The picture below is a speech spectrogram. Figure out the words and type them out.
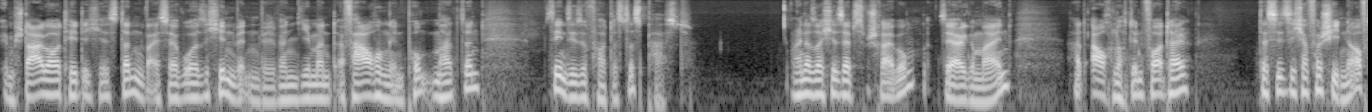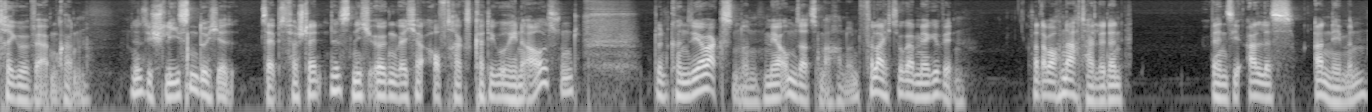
im Stahlbau tätig ist, dann weiß er, wo er sich hinwenden will. Wenn jemand Erfahrungen in Pumpen hat, dann sehen Sie sofort, dass das passt. Eine solche Selbstbeschreibung, sehr allgemein, hat auch noch den Vorteil, dass Sie sich auf verschiedene Aufträge bewerben können. Ne, sie schließen durch Ihr Selbstverständnis nicht irgendwelche Auftragskategorien aus und dann können sie ja wachsen und mehr Umsatz machen und vielleicht sogar mehr gewinnen. Das hat aber auch Nachteile, denn wenn sie alles annehmen,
